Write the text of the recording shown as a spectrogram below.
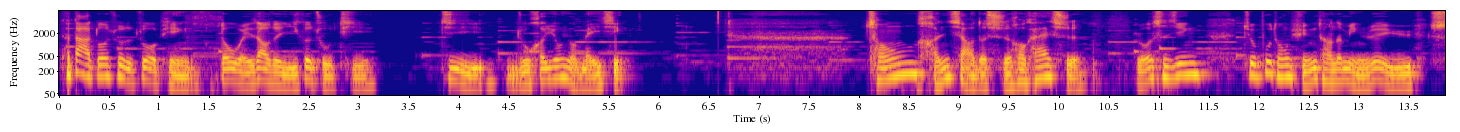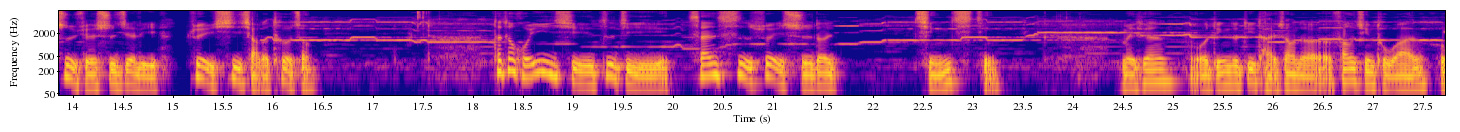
他大多数的作品都围绕着一个主题，即如何拥有美景。从很小的时候开始，罗斯金就不同寻常的敏锐于视觉世界里最细小的特征。他曾回忆起自己三四岁时的情景：每天我盯着地毯上的方形图案和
